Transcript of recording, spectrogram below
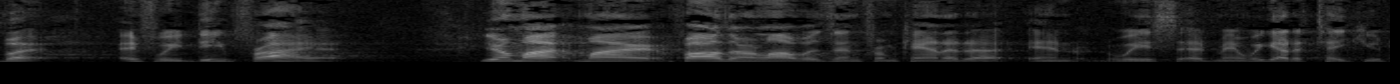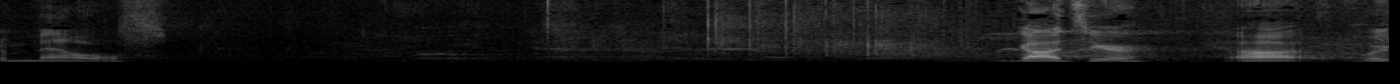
but if we deep fry it, you know, my, my father in law was in from Canada, and we said, Man, we got to take you to Mel's. God's here. Uh, we,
